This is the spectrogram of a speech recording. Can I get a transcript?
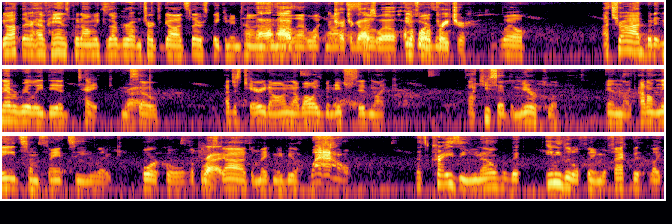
go out there, have hands put on me because I grew up in Church of God, so they were speaking in tongues I- and all I've- that whatnot. Church of God as well. I'm a former preacher. well, I tried, but it never really did take. And Right. so I just carried on, and I've always been interested in like, like you said, the miracle of it. And like, I don't need some fancy like oracle up in Right. the sky to make me be like, wow, that's crazy. You know that any little thing, the fact that like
